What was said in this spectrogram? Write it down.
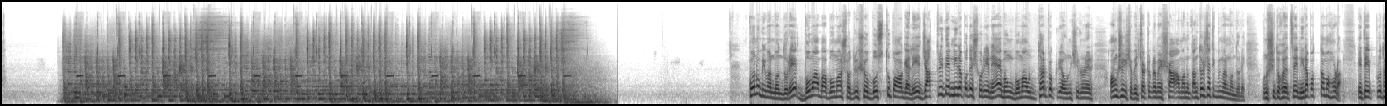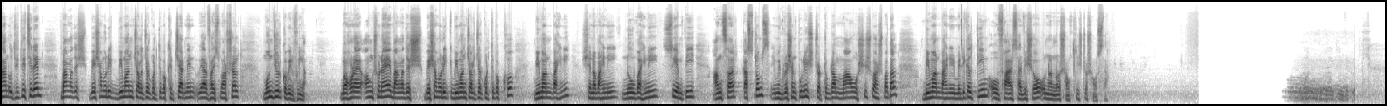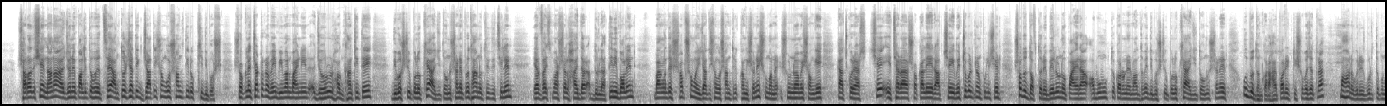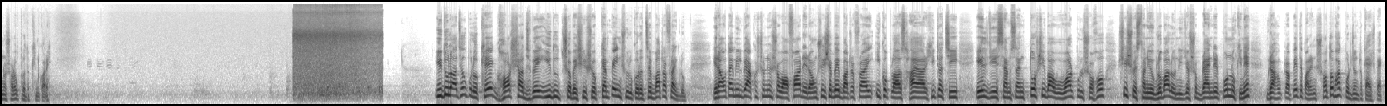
কোনো বিমানবন্দরে বোমা বা বোমা সদৃশ বস্তু পাওয়া গেলে যাত্রীদের নিরাপদে সরিয়ে নেয় এবং বোমা উদ্ধার প্রক্রিয়া অনুশীলনের অংশ হিসেবে চট্টগ্রামের শাহ আমানত আন্তর্জাতিক বিমানবন্দরে অনুষ্ঠিত হয়েছে নিরাপত্তা মহড়া। এতে প্রধান অতিথি ছিলেন বাংলাদেশ বেসামরিক বিমান চলাচল কর্তৃপক্ষের chairman, air vice marshal Manjur Kabir Bhuiyan. মহড়ায় অংশ নেয় বাংলাদেশ বেসামরিক বিমান চলাচল কর্তৃপক্ষ, বিমান বাহিনী, সেনাবাহিনী, নৌবাহিনী, CMP Ansar customs, immigration police, Chittagong মা ও শিশু হাসপাতাল, বিমান বাহিনীর মেডিকেল টিম ও ফায়ার সার্ভিস সহ অন্যান্য সংশ্লিষ্ট সংস্থা। সারা দেশে নানা আয়োজনে পালিত হয়েছে আন্তর্জাতিক জাতিসংঘ শান্তিরক্ষী দিবস। সকালে চট্টগ্রামে বিমান বাহিনীর জহুরুল হক ঘাঁটিতে দিবসটি উপলক্ষে আয়োজিত অনুষ্ঠানে প্রধান অতিথি ছিলেন air vice marshal Haider Abdullah. তিনি বলেন বাংলাদেশ সবসময় জাতিসংঘ শান্তিরক্ষা মিশনে সুমানে- সুনামের সঙ্গে কাজ করে আসছে। এছাড়া সকালে রাজশাহী মেট্রোপলিটন পুলিশের সদর দপ্তরে বেলুন ও পায়রা অবমুক্তকরণের মাধ্যমে দিবসটি উপলক্ষে আয়োজিত অনুষ্ঠানের উদ্বোধন করা হয়। পরে একটি শোভাযাত্রা মহানগরীর গুরুত্বপূর্ণ সড়ক প্রদক্ষিণ করে। ঈদ উল আজহা উপলক্ষে ঘর সাজবে ঈদ উৎসবে শীর্ষক ক্যাম্পেইন শুরু করেছে বাটারফ্লাই গ্রুপ। এর আওতায় মিলবে আকর্ষণীয় সব অফার। এর অংশ হিসেবে Butterfly Eco Plus Haier Hitachi LG Samsung Toshiba ও ওয়ারপুল সহ শীর্ষস্থানীয় গ্লোবাল ও নিজস্ব ব্র্যান্ডের পণ্য কিনে গ্রাহকরা পেতে পারেন শতভাগ পর্যন্ত ক্যাশব্যাক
